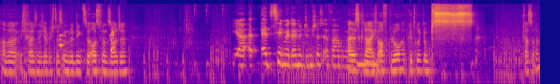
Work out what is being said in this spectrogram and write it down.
Aber ich weiß nicht, ob ich das unbedingt so ausführen sollte. Ja, äh, erzähl mir deine Dünnschiss-Erfahrung. Alles klar, ich war auf Klo, hab gedrückt und pssst. Krass, oder?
